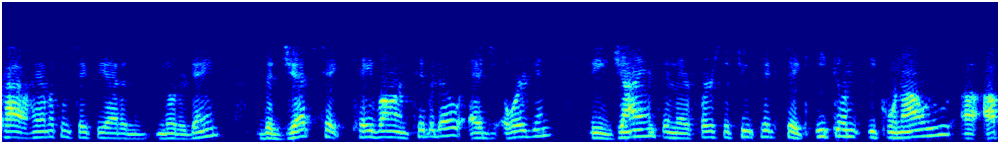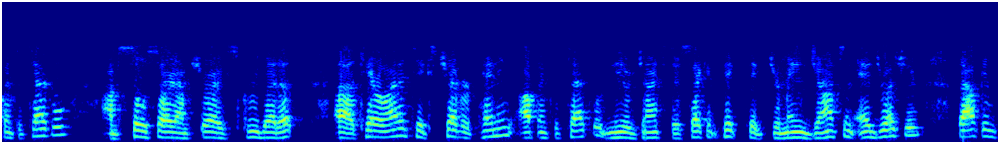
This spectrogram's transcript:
Kyle Hamilton, safety out of Notre Dame. The Jets take Kayvon Thibodeaux, edge Oregon. The Giants, in their first of two picks, take Ikem Ikwanalu, uh, offensive tackle. I'm so sorry. I'm sure I screwed that up. Uh, Carolina takes Trevor Penning, offensive tackle. New York Giants, their second pick, take Jermaine Johnson, edge rusher. Falcons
